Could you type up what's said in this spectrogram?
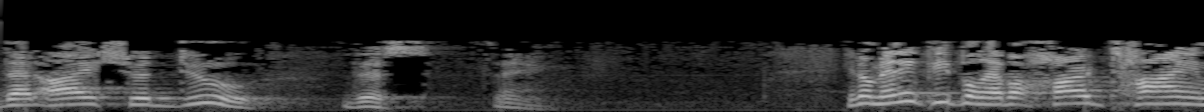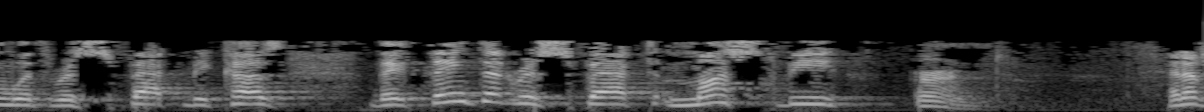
that I should do this thing. You know, many people have a hard time with respect because they think that respect must be earned. And if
